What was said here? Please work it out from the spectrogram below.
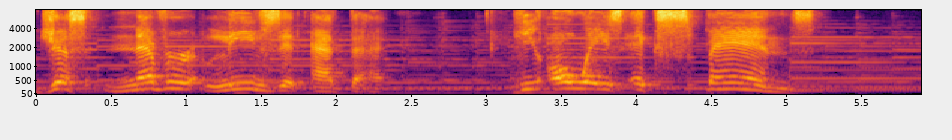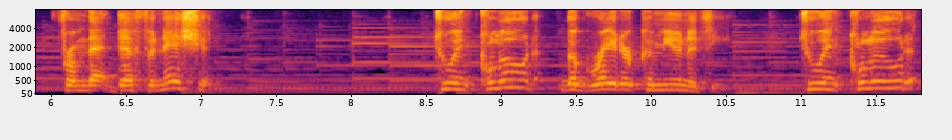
just never leaves it at that. He always expands from that definition to include the greater community, to include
